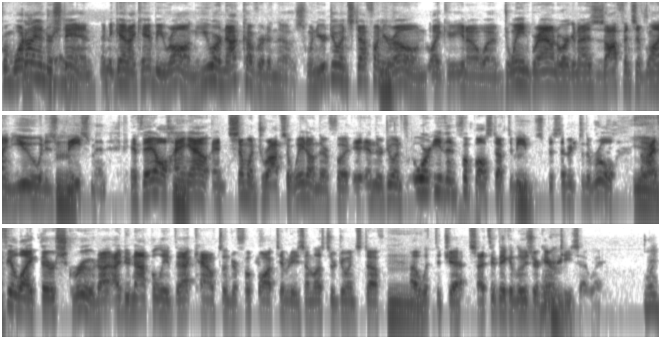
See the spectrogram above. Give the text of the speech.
From what Yeah, I I- understand, and again, I can be wrong, you are not covered in those. When you're doing stuff on Mm-hmm. your own, like, you know, uh, Duane Brown organizes offensive line U in his Mhm. basement, if they all hang out and someone drops a weight on their foot and they're doing, or even football stuff to be specific to the rule, Mm. Yeah. I feel like they're screwed. I, I do not believe that counts under football activities unless they're doing stuff uh, with the Jets. I think they could lose their guarantees that way. Boy,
